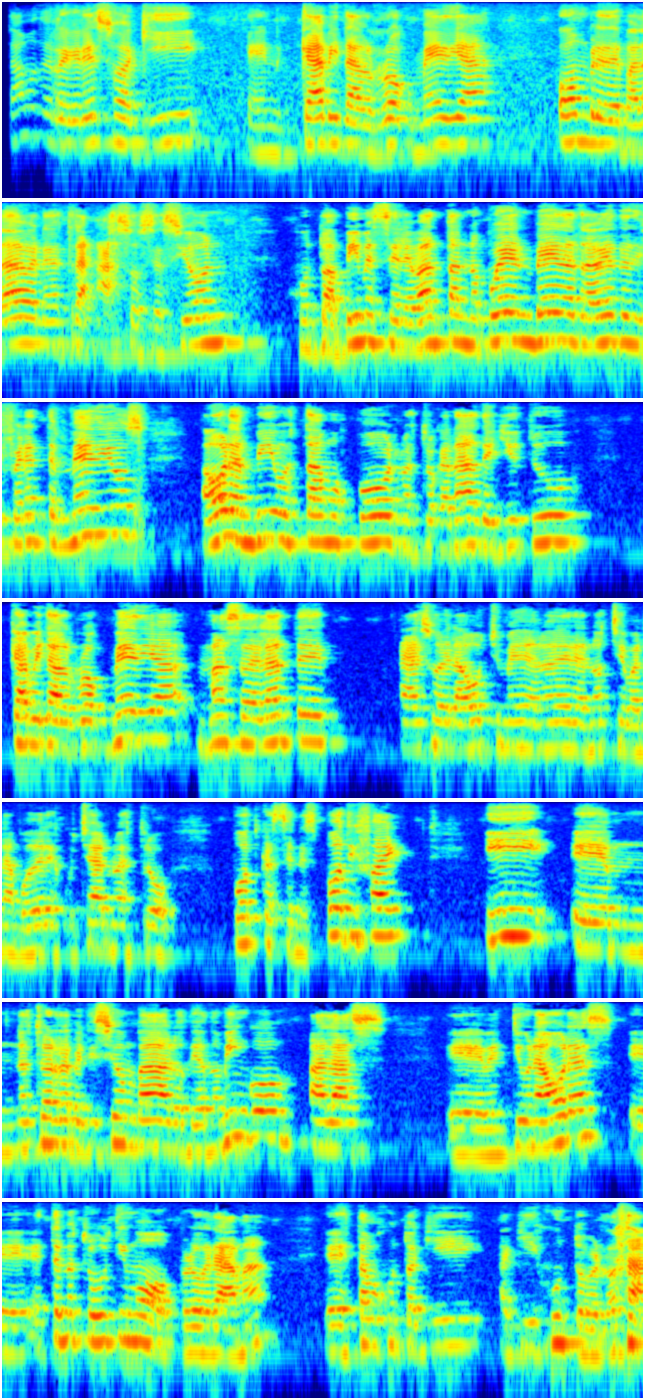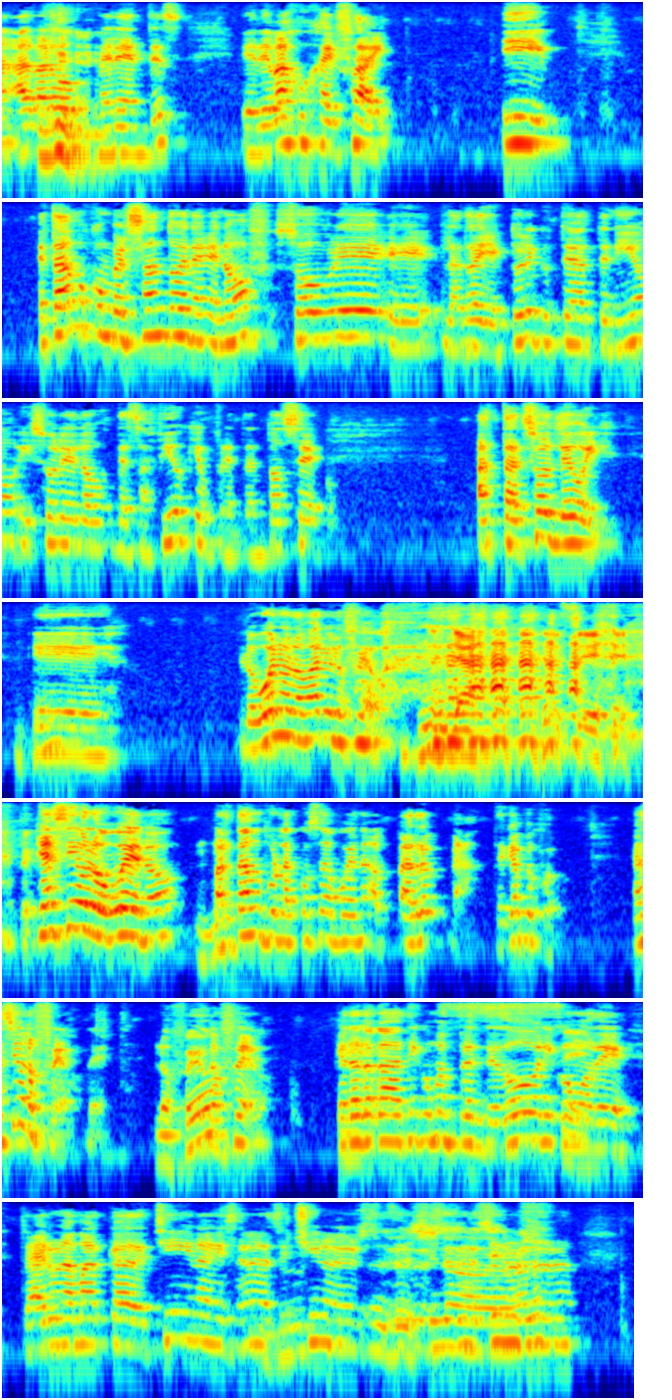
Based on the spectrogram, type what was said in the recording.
Estamos de regreso aquí en Capital Rock Media, hombre de palabra, en nuestra asociación. Junto a Pymes se levantan, nos pueden ver a través de diferentes medios. Ahora en vivo estamos por nuestro canal de YouTube, Capital Rock Media. Más adelante, a eso de las 8 y media, 9 de la noche, van a poder escuchar nuestro podcast en Spotify. Y eh, nuestra repetición va los días domingos a las eh, 21 horas. Eh, este es nuestro último programa. Eh, estamos junto aquí, aquí junto, perdón, a Álvaro Meléndez, eh, de Bajo Hi-Fi. Y estábamos conversando en, en off sobre eh, la trayectoria que ustedes han tenido y sobre los desafíos que enfrentan. Entonces, hasta el sol de hoy, eh, lo bueno, lo malo y lo feo. ya, sí. ¿Qué ha sido lo bueno? Partamos por las cosas buenas. Nah, te cambio el juego. ¿Qué ha sido lo feo de esto? Lo feo. Lo feo. ¿Qué te ha tocado a ti como emprendedor y Sí. como de traer una marca de China y se ve Ujú. chino? chino, ¿Qué,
